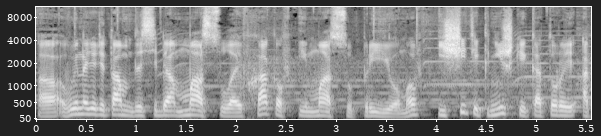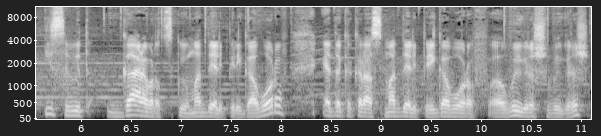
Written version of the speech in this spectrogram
А, вы найдете там для себя массу лайфхаков и массу приемов. Ищите книжки, которые описывают гарвардскую модель переговоров. Это как раз модель переговоров э, выигрыш-выигрыш,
